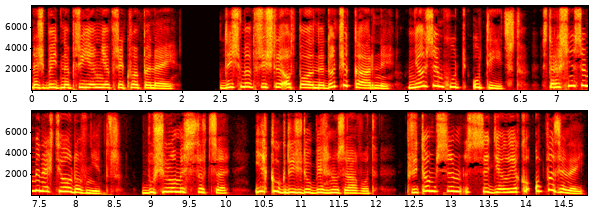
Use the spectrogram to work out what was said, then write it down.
než být nepříjemně překvapený. Když jsme přišli odpoledne do čekárny, měl jsem chuť utíct. Strašně se mi nechtělo dovnitř. Bušilo mi srdce, jako když doběhnu závod. Přitom jsem seděl jako opeřený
